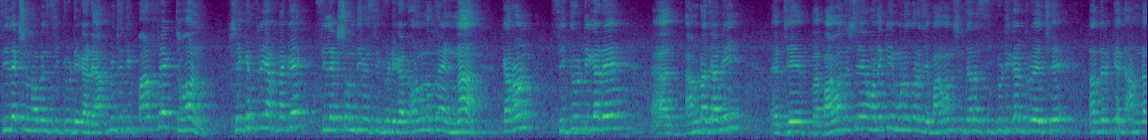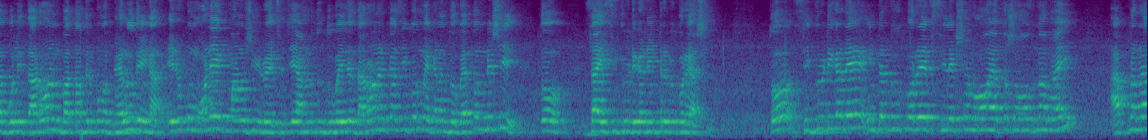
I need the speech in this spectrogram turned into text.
সিলেকশন হবেন সিকিউরিটি গার্ডে আপনি যদি পারফেক্ট হন, সেক্ষেত্রেই আপনাকে সিলেকশন দিবে সিকিউরিটি গার্ড অন্যথায় না। কারণ সিকিউরিটি গার্ডে আমরা জানি যে বাংলাদেশে অনেকেই মনে করে যে বাংলাদেশে যারা সিকিউরিটি গার্ড রয়েছে, তাদেরকে আমরা বলি দারোয়ান বা তাদের কোনো ভ্যালু দেই না। এরকম অনেক মানুষই রয়েছে যে আমরা তো দুবাইতে দারোয়ানের কাজই করব, এখানে তো বেতন বেশি, তো যাই সিকিউরিটি গার্ডে ইন্টারভিউ করে আসি। তো সিকিউরিটি গার্ডে ইন্টারভিউ করে সিলেকশন হওয়া এত সহজ না ভাই। আপনারা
